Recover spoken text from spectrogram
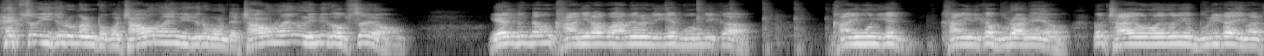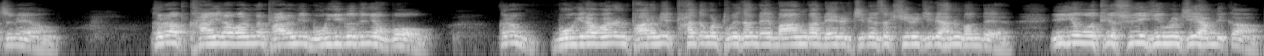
핵수 위주로만 보고 자원오행 위주로 보는데 자원오행은 의미가 없어요. 예를 든다면 강이라고 하면은 이게 뭡니까? 강이면 이게 강이니까 물 아니에요. 그럼 자연오행은 이게 물이라 이 말씀이에요. 그러나 강이라고 하는 건 발음이 목이거든요. 목. 그럼 목이라고 하는 발음이 파동을 통해서 내 마음과 뇌를 지배해서 기를 지배하는 건데 이게 어떻게 수의 기운을 지배합니까?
